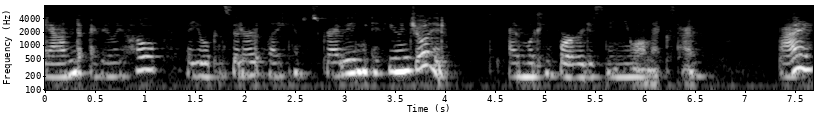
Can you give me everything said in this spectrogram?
And I really hope that you'll consider liking and subscribing if you enjoyed. I'm looking forward to seeing you all next time. Bye.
